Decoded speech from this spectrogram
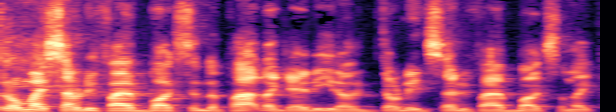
throw my seventy five bucks in the pot. Like I, you know, donate seventy five bucks. I'm like,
